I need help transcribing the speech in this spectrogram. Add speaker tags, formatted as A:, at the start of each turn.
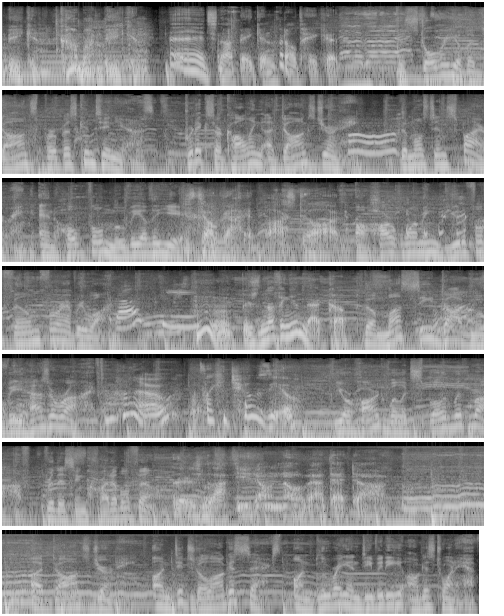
A: on, bacon. Come on, bacon. Eh, it's not bacon, but I'll take it.
B: The story of a dog's purpose continues. Critics are calling A Dog's Journey the most inspiring and hopeful movie of the year.
C: Still got it, boss dog.
B: A heartwarming, beautiful film for everyone.
A: Hmm, there's nothing in that cup.
B: The must-see dog movie has arrived.
D: Hello. It's like he chose you.
B: Your heart will explode with love for this incredible film.
C: There's a lot you don't know about that dog.
B: A Dog's Journey on digital August 6th, on Blu ray and DVD August 20th.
